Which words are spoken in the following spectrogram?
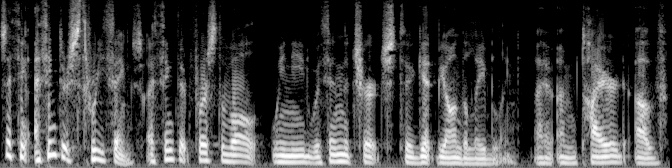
So I think I think there's three things. I think that first of all, we need within the church to get beyond the labeling. I, am tired of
